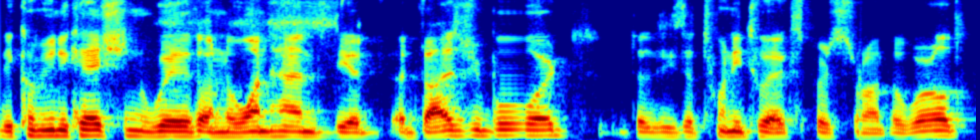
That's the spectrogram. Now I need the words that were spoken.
the communication with, on the one hand, the advisory board. These are 22 experts around the world,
